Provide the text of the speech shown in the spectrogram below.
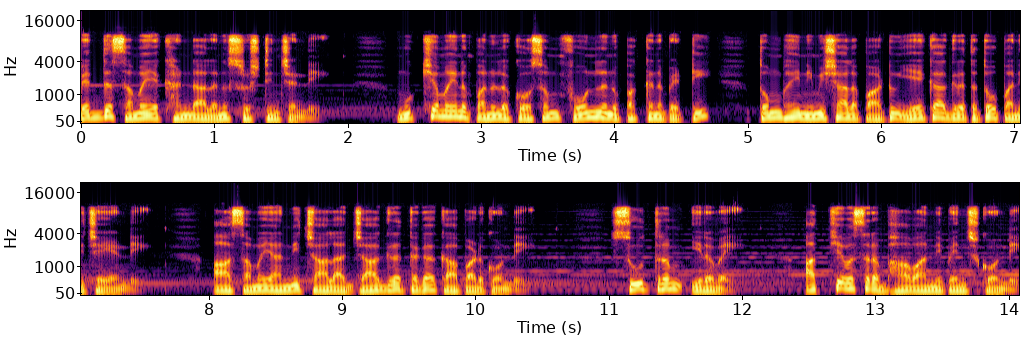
పెద్ద సమయ ఖండాలను సృష్టించండి. ముఖ్యమైన పనుల కోసం ఫోన్లను పక్కన పెట్టి తొంభై నిమిషాల పాటు ఏకాగ్రతతో పనిచేయండి. ఆ సమయాన్ని చాలా జాగ్రత్తగా కాపాడుకోండి. సూత్రం ఇరవై. అత్యవసర భావాన్ని పెంచుకోండి.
